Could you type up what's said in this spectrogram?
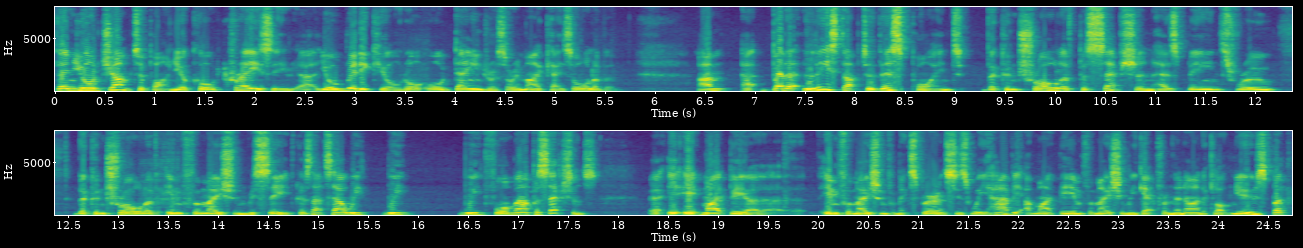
then you're jumped upon, you're called crazy, uh, you're ridiculed or, or, dangerous, or in my case, all of them. Um, uh, but at least up to this point, the control of perception has been through the control of information received, because that's how we, we, we form our perceptions. Uh, it, it might be uh, information from experiences we have. It might be information we get from the nine o'clock news, but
